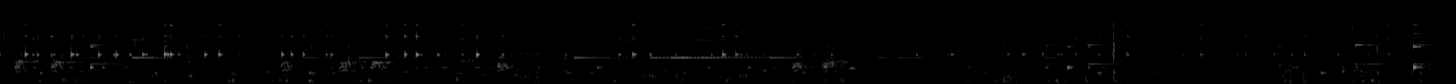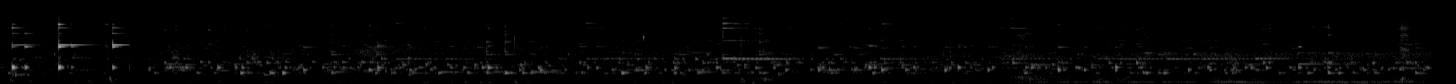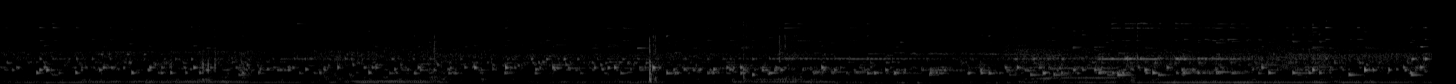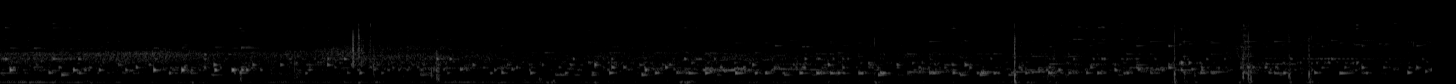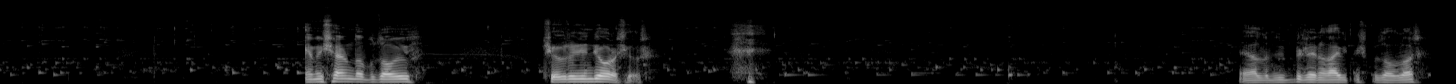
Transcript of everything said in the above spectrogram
Emiş Hanım da buzağı çevireceğim diye uğraşıyor. Herhalde birbirlerini kaybetmiş buzavlar.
